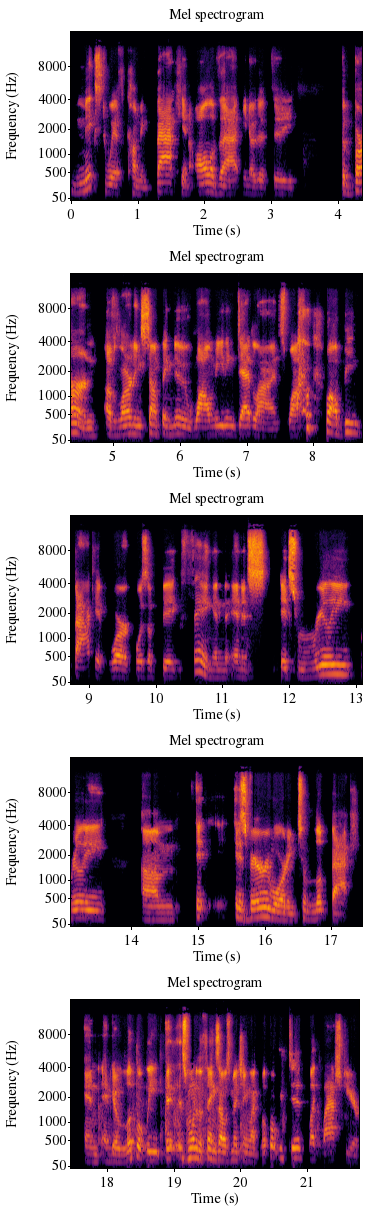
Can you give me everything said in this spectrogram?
mixed with coming back and all of that, you know, the, the, the burn of learning something new while meeting deadlines, while while being back at work was a big thing. And and it's it's really, really um, it, it is very rewarding to look back and and go look what we it's one of the things i was mentioning like look what we did like last year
